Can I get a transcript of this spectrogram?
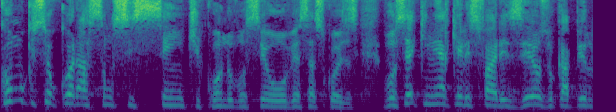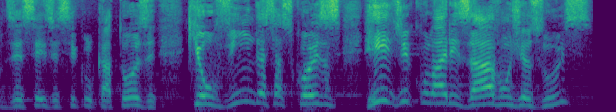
Como que seu coração se sente quando você ouve essas coisas? Você que nem aqueles fariseus, no capítulo 16, versículo 14, que ouvindo essas coisas, ridicularizavam Jesus?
